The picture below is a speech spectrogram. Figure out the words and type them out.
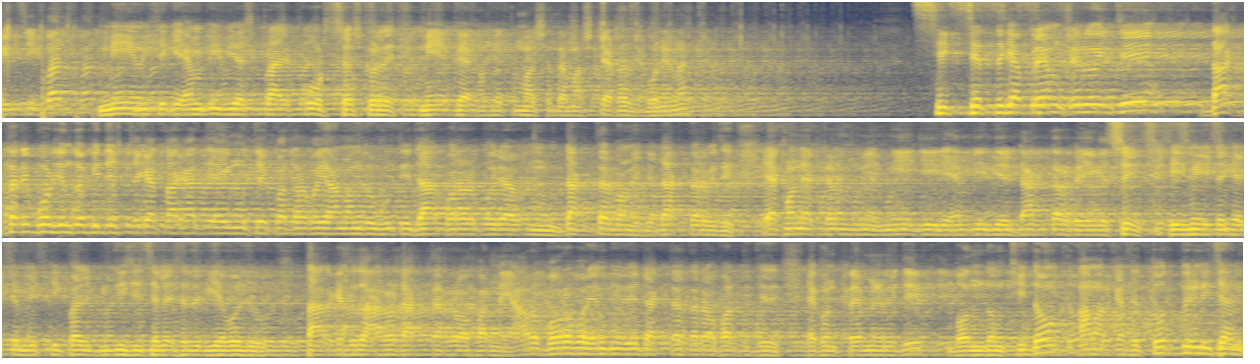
মেট্রিক পাস মেয়ে হয়েছে কি এমবিবিএস প্রায় কোর্স শেষ করে মেয়েকে এখন তোমার সাথে আমার স্ট্যাটাস বনে না। সিক্সের থেকে প্রেম শুরু হয়েছে ডাক্তারি পর্যন্ত বিদেশ থেকে টাকা দিয়ে এই মুহূর্তে কথা কই আনন্দ ভূতি যা করার উম, ডাক্তার বানাইছে ডাক্তার হয়েছে এখন একটা মেয়ে যে এমবিবিএস ডাক্তার হয়ে গেছে এই মেয়েটাকে একটা মেট্রিক পাস বিদেশি ছেলের সাথে বিয়ে বলব। তার কাছে তো আরও ডাক্তারের অফার নেই আরও বড় বড় এমবিবিএস ডাক্তার তারা অফার দিতে এখন প্রেমের মধ্যে বন্ধন ছিল আমার কাছে তদবির নিচে আমি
